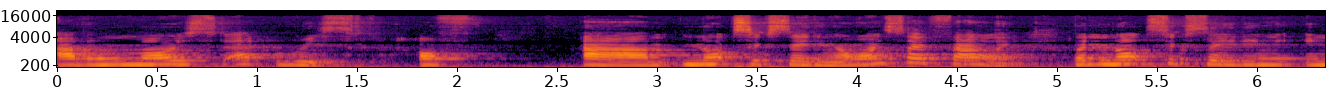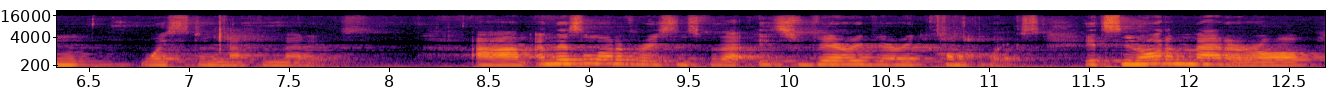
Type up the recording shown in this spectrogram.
are the most at risk of um, not succeeding. I won't say failing, but not succeeding in Western mathematics. Um, and there's a lot of reasons for that. It's very, very complex. It's not a matter of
